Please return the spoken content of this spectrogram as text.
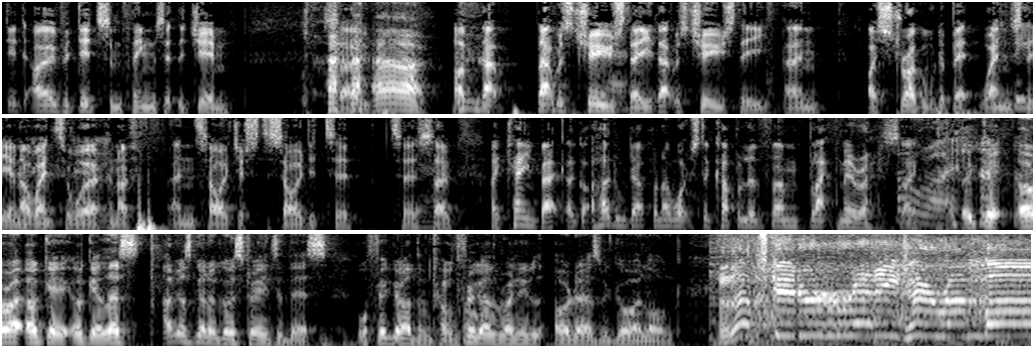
overdid I overdid some things at the gym. So I, that that was Tuesday. That was Tuesday, and I struggled a bit Wednesday, and I went to work, day. and I and so I just decided to. To, So I came back. I got huddled up, and I watched a couple of um, Black Mirror. So All right. okay, all right, okay, okay. Let's. I'm just gonna go straight into this. We'll figure out the we'll figure out the running order as we go along. Let's get ready to rumble!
